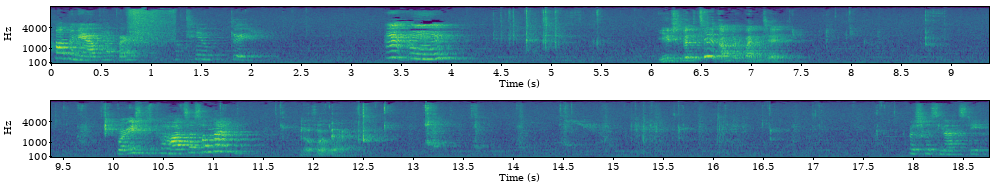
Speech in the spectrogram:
habanero pepper. Two, three. Mm-mm. You just spit the tip. I'm about the tip. Weren't you supposed to put hot sauce on that? No, fuck that. This shit's nasty.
